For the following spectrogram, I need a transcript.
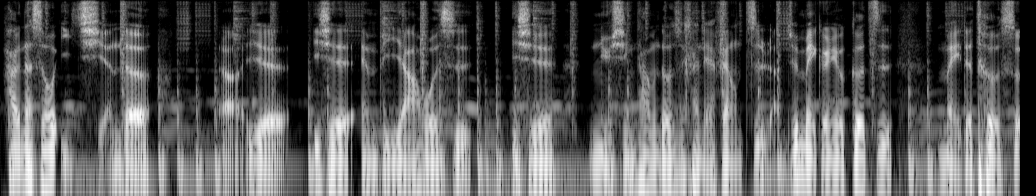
还有那时候以前的呃一些一些 MV 啊，或者是一些。女星她们都是看起来非常自然，就是每个人有各自美的特色，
